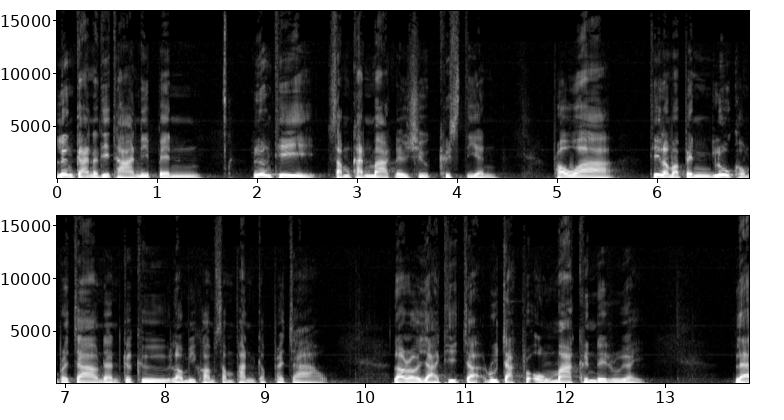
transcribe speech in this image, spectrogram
เรื่องการอธิษฐานนี้เป็นเรื่องที่สำคัญมากในชีวิตคริสเตียน เพราะว่าที่เรามาเป็นลูกของพระเจ้านั้นก็คือเรามีความสัมพันธ์กับพระเจ้า แล้วเราอยากที่จะรู้จักพระองค์มากขึ้นเรื่อยๆ และ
